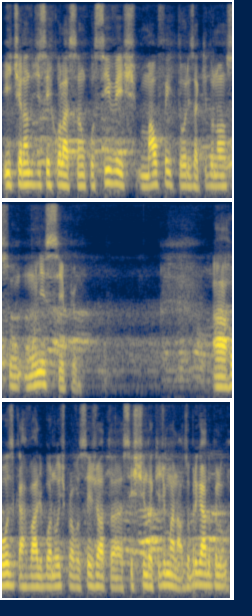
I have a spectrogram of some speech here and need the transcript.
e tirando de circulação possíveis malfeitores aqui do nosso município. A Rose Carvalho, boa noite para você, Jota, assistindo aqui de Manaus. Obrigado pelo,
